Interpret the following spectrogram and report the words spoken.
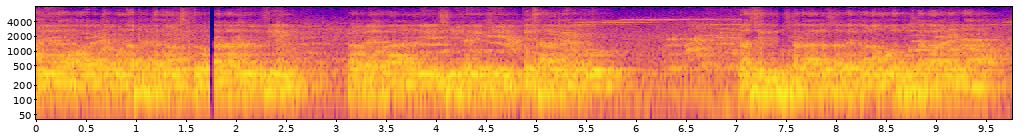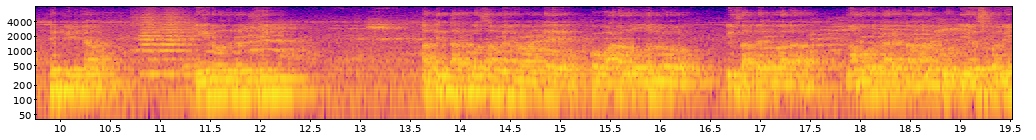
అనేది భావించకుండా పెద్ద మనసుతో నుంచి సభ్యత్వాన్ని స్వీకరించి దేశాల మేరకు రసీదు పుస్తకాలు సభ్యత్వ నమోదు పుస్తకాలను కూడా తెప్పించాం. ఈ రోజు నుంచి అతి తక్కువ సమయంలో అంటే ఒక వారం రోజుల్లో ఈ సభ్యత్వాల నమోదు కార్యక్రమాన్ని పూర్తి చేసుకొని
